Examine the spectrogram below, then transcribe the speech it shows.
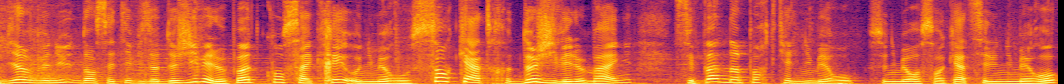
Bienvenue dans cet épisode de JV le Pod consacré au numéro 104 de JV le Mag. C'est pas n'importe quel numéro, ce numéro 104, c'est le numéro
